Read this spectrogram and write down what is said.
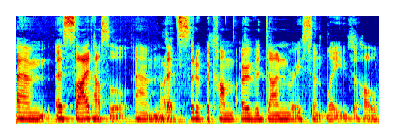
um, a side hustle um, that's sort of become overdone recently. The whole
